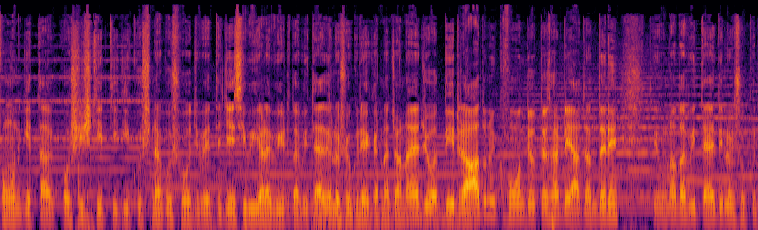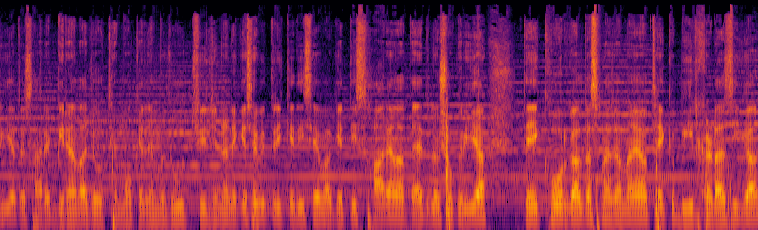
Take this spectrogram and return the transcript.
ਫੋਨ ਕੀਤਾ, ਕੋਸ਼ਿਸ਼ ਕੀਤੀ ਕਿ ਕੁਛ ਨਾ ਕੁਛ ਹੋ ਜਾਵੇ। ਤੇ ਜੀਸੀਬੀ ਵਾਲੇ ਵੀਰ ਦਾ ਵੀ ਤਹਿ ਦਿਲੋਂ ਸ਼ੁਕਰੀਆ ਕਰਨਾ ਚਾਹੁੰਦਾ ਹਾਂ। ਜੋ ਅੱਧੀ ਰਾਤ ਨੂੰ ਇੱਕ ਫੋਨ ਦੇ ਉੱਤੇ ਸਾਡੇ ਆ ਜਾਂਦੇ ਨੇ, ਤੇ ਉਹਨਾਂ ਦਾ ਵੀ ਤਹਿ ਦਿਲੋਂ ਸ਼ੁਕਰੀਆ। ਤੇ ਸਾਰੇ ਵੀਰਾਂ ਦਾ ਜੋ ਉੱਥੇ ਮੌਕੇ ਤੇ ਮੌਜੂਦ ਸੀ, ਜਿਨ੍ਹਾਂ ਨੇ ਕਿਸੇ ਵੀ ਤਰੀਕੇ ਦੀ ਸੇਵਾ ਕੀਤੀ, ਸਾਰਿਆਂ ਦਾ ਤਹਿ ਦਿਲੋਂ ਸ਼ੁਕਰੀਆ। ਤੇ ਇੱਕ ਹੋਰ ਗੱਲ ਦੱਸਣਾ ਚਾਹੁੰਦਾ ਹਾਂ, ਉੱਥੇ ਇੱਕ ਵੀਰ ਖੜਾ ਸੀਗਾ,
